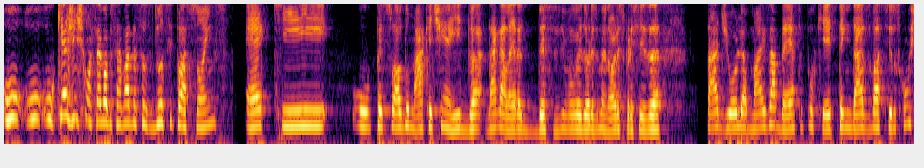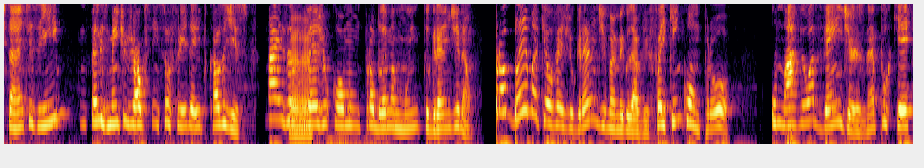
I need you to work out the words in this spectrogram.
o, o, o que a gente consegue observar dessas duas situações é que o pessoal do marketing aí, da, da galera desses desenvolvedores menores, precisa tá de olho mais aberto, porque tem dados vacilos constantes e, infelizmente, os jogos têm sofrido aí por causa disso. Mas eu uhum. não vejo como um problema muito grande, não. Problema que eu vejo grande, meu amigo Davi, foi quem comprou o Marvel Avengers, né? Porque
